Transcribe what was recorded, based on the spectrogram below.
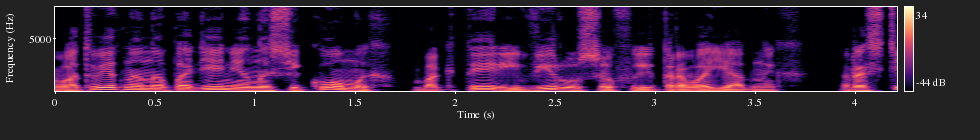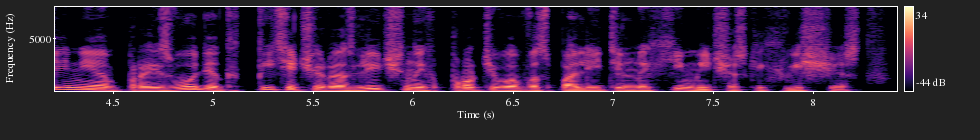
В ответ на нападение насекомых, бактерий, вирусов и травоядных, растения производят тысячи различных противовоспалительных химических веществ.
